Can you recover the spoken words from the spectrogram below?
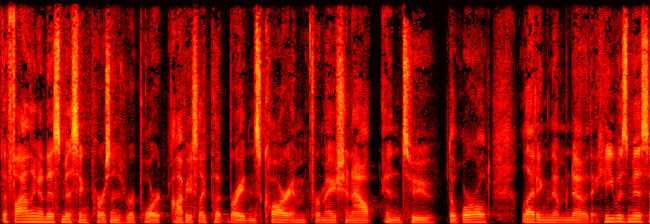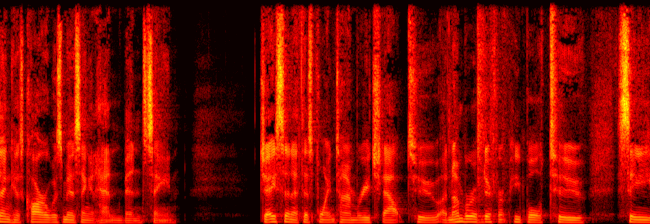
The filing of this missing persons report obviously put Braedan's car information out into the world, letting them know that he was missing, his car was missing, and hadn't been seen. Jason, at this point in time, reached out to a number of different people to see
